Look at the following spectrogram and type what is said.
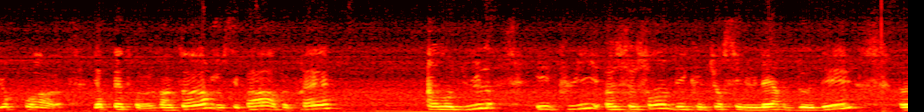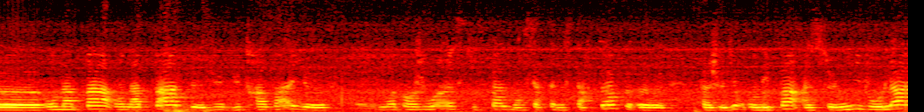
dure quoi? Il y a peut-être 20 heures, je ne sais pas, à peu près, un module. Et puis, ce sont des cultures cellulaires 2D. on n'a pas, on pas du, travail. moi, quand je vois ce qui se passe dans certaines startups, enfin, je veux dire, on n'est pas à ce niveau-là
